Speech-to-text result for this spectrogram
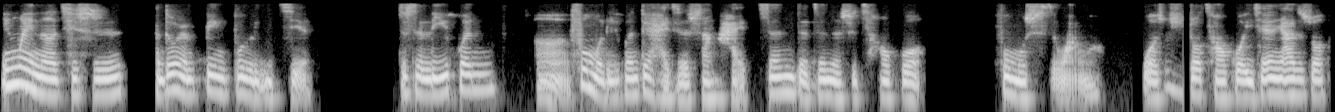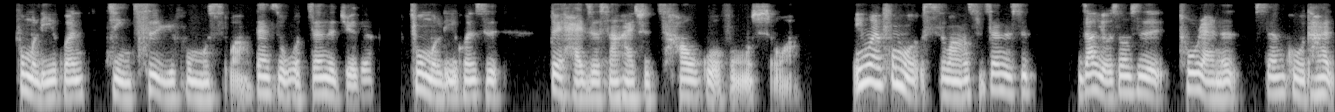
因为呢，其实很多人并不理解，就是离婚，呃，父母离婚对孩子的伤害，真的真的是超过父母死亡哦。我说超过，以前人家是说父母离婚仅次于父母死亡，但是我真的觉得父母离婚是对孩子的伤害是超过父母死亡，因为父母死亡是真的是，你知道有时候是突然的身故，它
